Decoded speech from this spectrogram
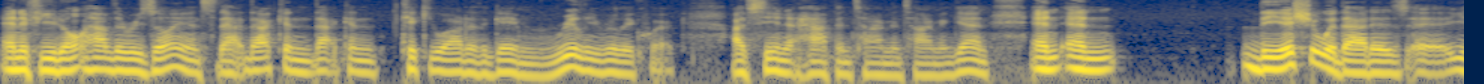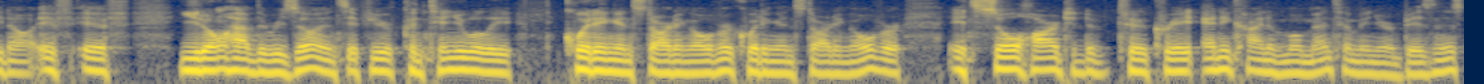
And if you don't have the resilience that that can that can kick you out of the game really really quick. I've seen it happen time and time again. And and the issue with that is, uh, you know, if if you don't have the resilience, if you're continually quitting and starting over, quitting and starting over. It's so hard to, to create any kind of momentum in your business.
